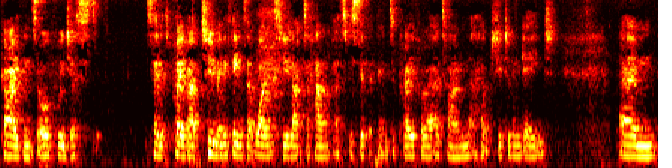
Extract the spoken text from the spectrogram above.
guidance, or if we just say let's pray about too many things at once. You like to have a specific thing to pray for at a time, and that helps you to engage. Um,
